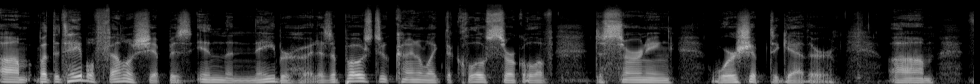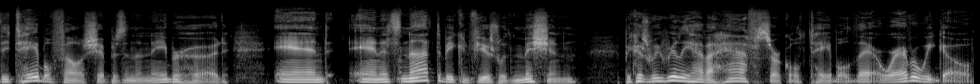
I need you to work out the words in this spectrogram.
Um, but the table fellowship is in the neighborhood as opposed to kind of like the close circle of discerning worship together. Um, the table fellowship is in the neighborhood, and and it's not to be confused with mission, because we really have a half circle table there wherever we go,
